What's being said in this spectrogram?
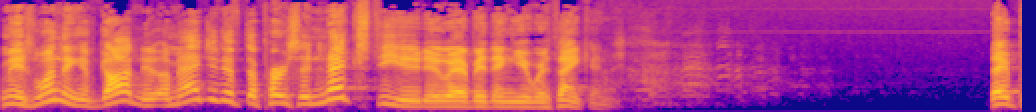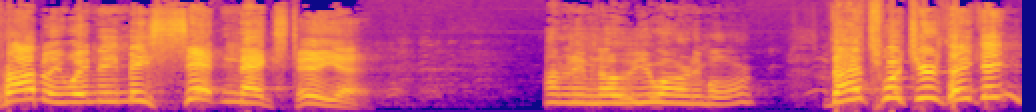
I mean, it's one thing if God knew. Imagine if the person next to you knew everything you were thinking. They probably wouldn't even be sitting next to you. I don't even know who you are anymore. That's what you're thinking?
